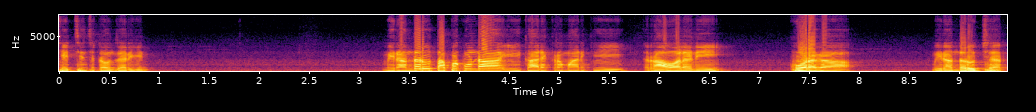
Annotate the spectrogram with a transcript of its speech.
చర్చించడం జరిగింది. మీరందరూ తప్పకుండా ఈ కార్యక్రమానికి రావాలని కోరగా మీరందరూ వచ్చారు.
